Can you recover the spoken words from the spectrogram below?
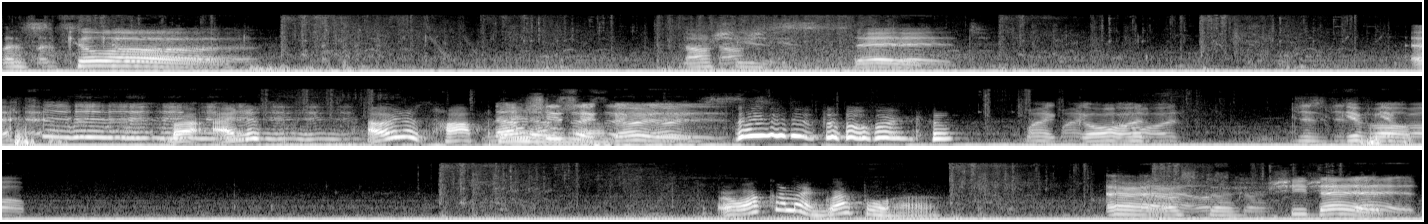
Let's kill her. Now she's dead. But I just, I was just hopping. Now in she's a there. ghost. oh my god. My god. Just give up. Or why can't I grapple her? Uh, uh, Alright, let's go. She dead.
